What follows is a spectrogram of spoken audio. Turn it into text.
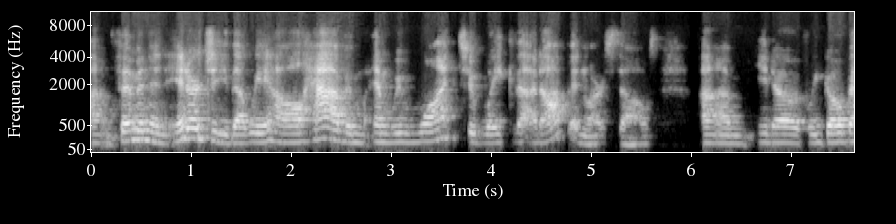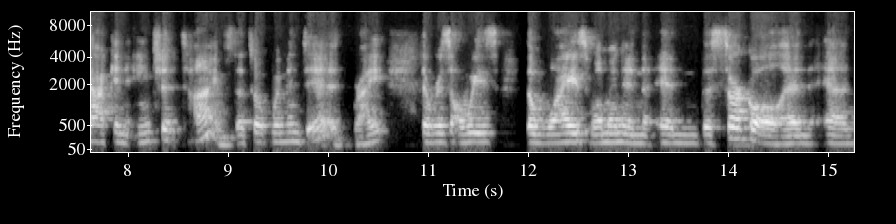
um, feminine energy that we all have, and, and we want to wake that up in ourselves. Um, you know, if we go back in ancient times, that's what women did, right? There was always the wise woman in in the circle, and and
